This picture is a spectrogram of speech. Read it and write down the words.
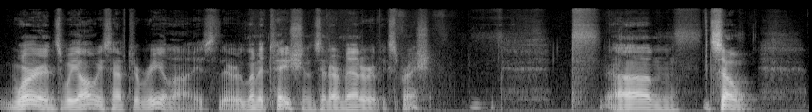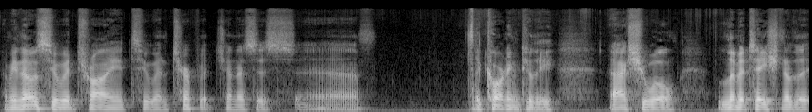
words, we always have to realize there are limitations in our manner of expression. Um, so, I mean, those who would try to interpret Genesis uh, according to the actual limitation of the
